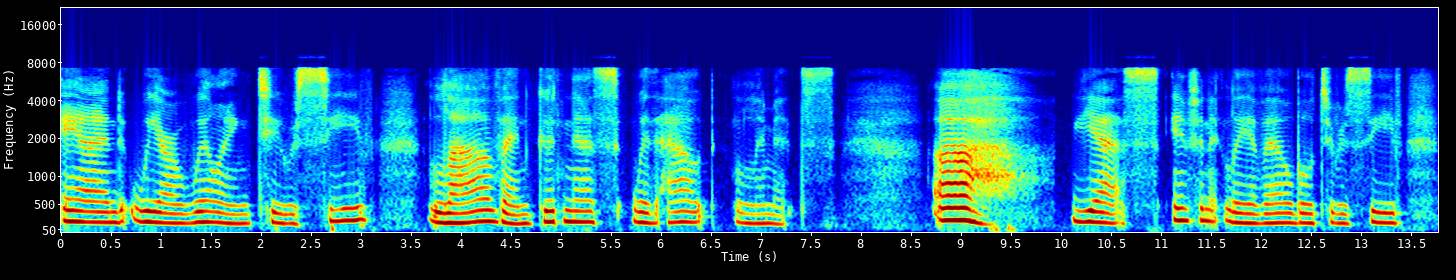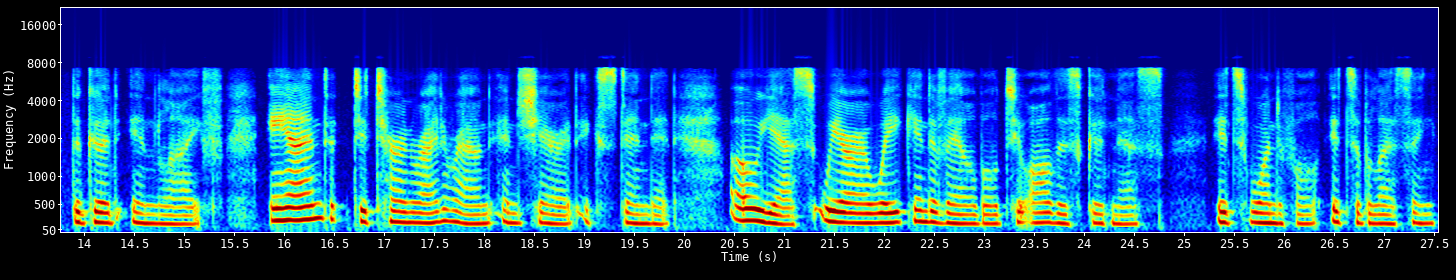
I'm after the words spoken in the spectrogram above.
and we are willing to receive love and goodness without limits. Ah, yes, infinitely available to receive the good in life and to turn right around and share it, extend it. Oh, yes, we are awake and available to all this goodness. It's wonderful. It's a blessing.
